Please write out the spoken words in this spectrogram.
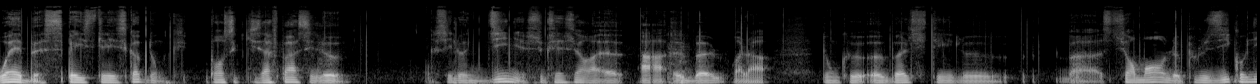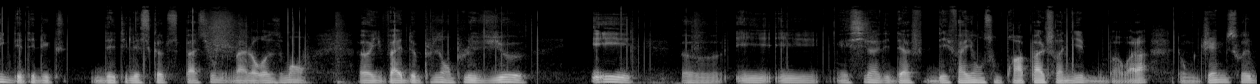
Webb Space Telescope, donc pour ceux qui savent pas, c'est le c'est le digne successeur à, Hubble, voilà. Donc euh, Hubble c'était le bah, sûrement le plus iconique des, des télescopes spatiaux, mais malheureusement euh, il va être de plus en plus vieux et euh, et, et, et s'il a des défaillances, on pourra pas le soigner. Bon bah voilà. Donc James Webb,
